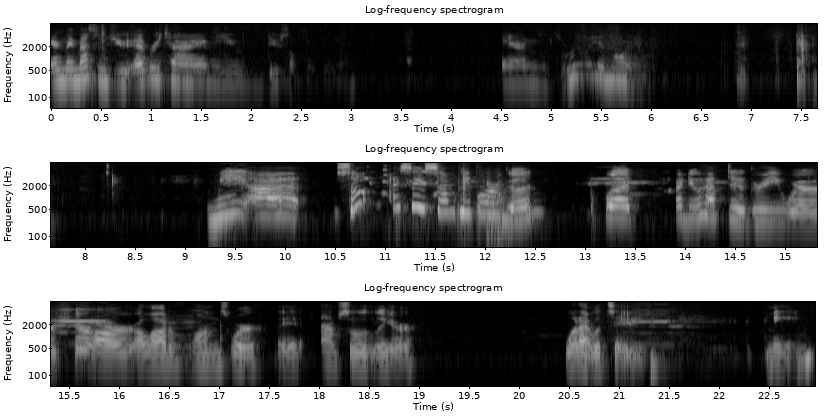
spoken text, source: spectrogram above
And they message you every time you do something to them. And it's really annoying. Me, I. So, I say some people are good, but I do have to agree where there are a lot of ones where they absolutely are what I would say mean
